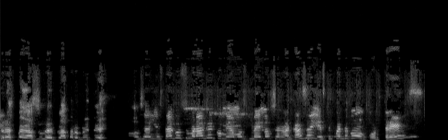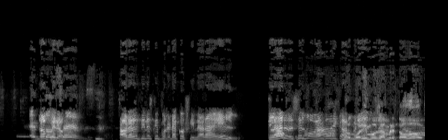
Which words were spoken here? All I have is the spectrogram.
tres pedazos de plátano frito. O sea, yo estaba acostumbrada a que comíamos menos en la casa y este cuenta como por tres. No, Entonces, pero- Ahora le tienes que poner a cocinar a él. Claro, No, es el momento de que Nos morimos de hambre todos.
